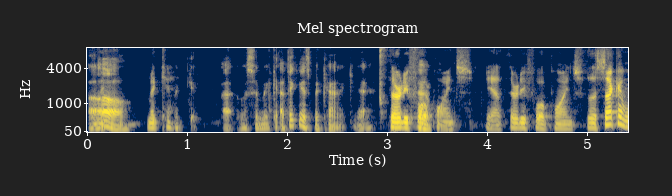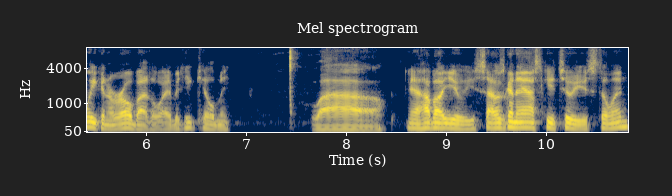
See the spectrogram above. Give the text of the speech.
Oh, mechanic, uh, was it I think it's mechanic. Yeah. 34 Yeah. points. Yeah, 34 points for the second week in a row, by the way. But he killed me. Wow. Yeah, how about you? you I was going to ask you too. Are you still in?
